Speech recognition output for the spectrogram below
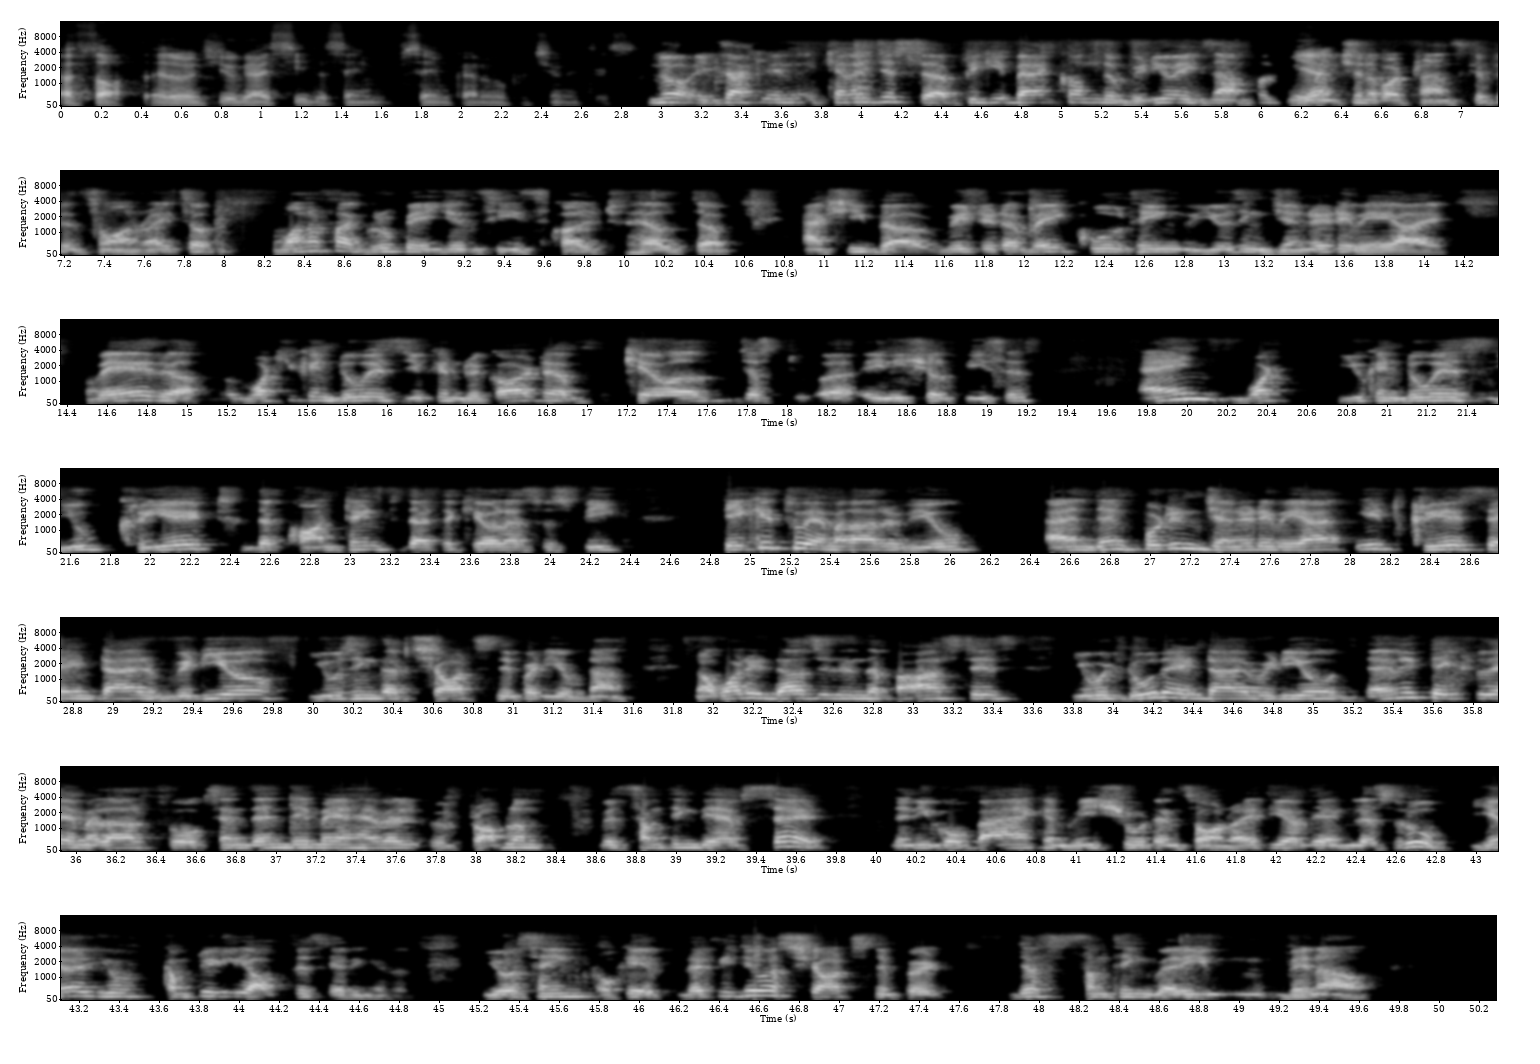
a thought. I don't know if you guys see the same same kind of opportunities. No, exactly. And can I just uh, piggyback on the video example you yeah. mentioned about transcript and so on, right? So one of our group agencies called Health uh, actually uh, we did a very cool thing using generative AI where uh, what you can do is you can record a KOL, just uh, initial pieces, and what you can do is you create the content that the KOL has to speak, take it through MLR review, and then put in generative AI. It creates the entire video using that short snippet you've done. Now, what it does is in the past is you would do the entire video, then it takes to the MLR folks, and then they may have a problem with something they have said then you go back and reshoot and so on, right? You have the endless loop. Here you're completely obfuscating it. You're saying, okay, let me do a short snippet, just something very banal.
